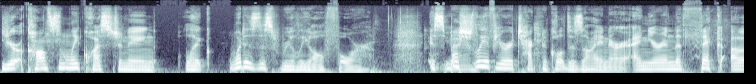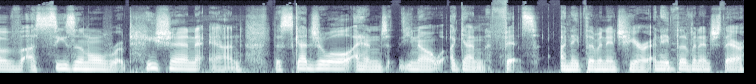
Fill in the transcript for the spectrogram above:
you're constantly questioning like what is this really all for? Especially if you're a technical designer and you're in the thick of a seasonal rotation and the schedule and you know again fits an eighth of an inch here, an eighth of an inch there.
